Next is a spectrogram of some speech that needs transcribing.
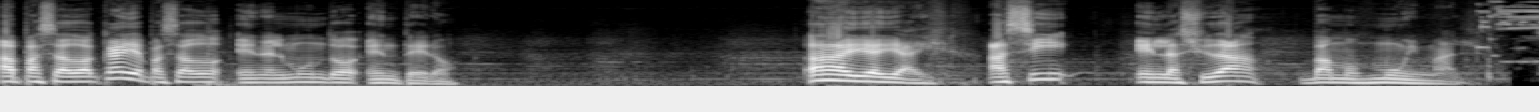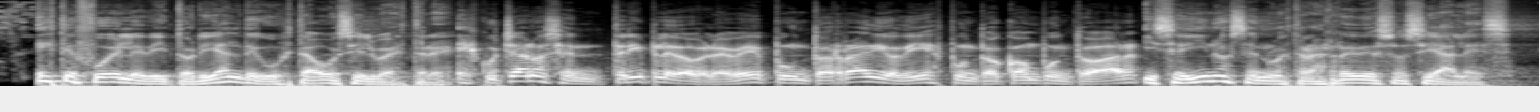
Ha pasado acá y ha pasado en el mundo entero. Ay, ay, ay. Así en la ciudad vamos muy mal. Este fue el editorial de Gustavo Silvestre. Escuchanos en www.radio10.com.ar y seguinos en nuestras redes sociales.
